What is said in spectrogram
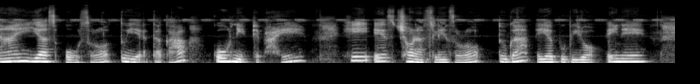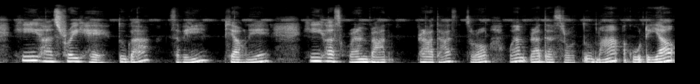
9 years old ဆိုတော့သူ့ရဲ့အသက်က9နှစ်ဖြစ်ပါတယ် he is short and slim ဆိုတော့သူကအရက်ပူပြီးတော့ပိန်းနေ he has straight hair သူကသပင်ဖြောင်းနေ he has one brother brothers ဆိုတော့ one brother ဆိုတော့သူ့မှာအကိုတယောက်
